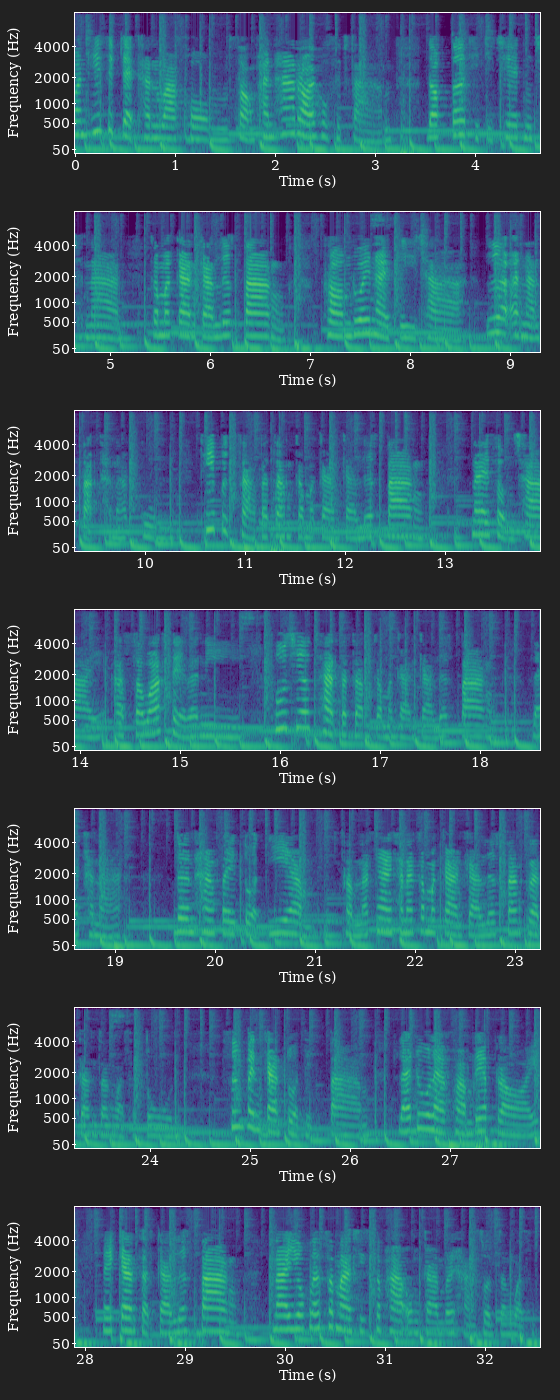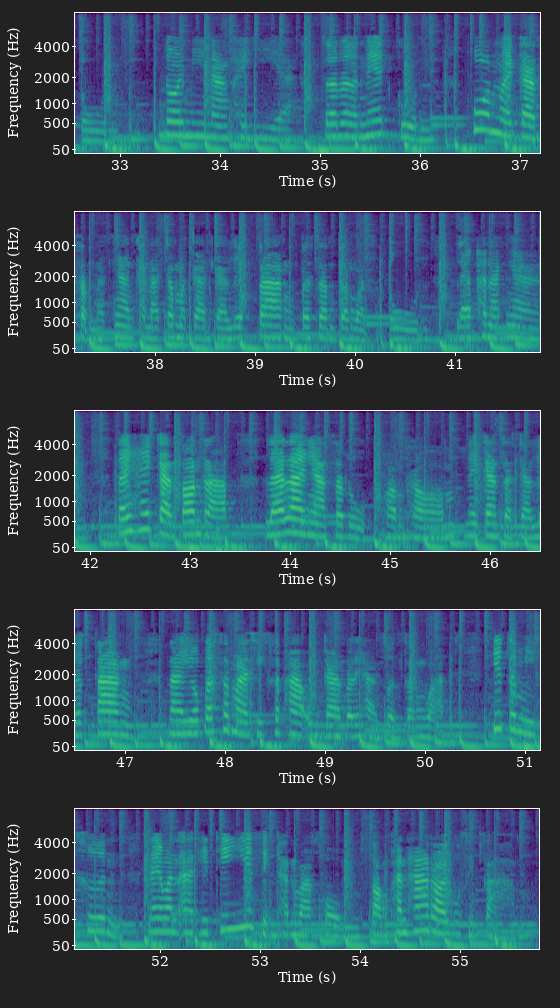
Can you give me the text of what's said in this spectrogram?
วันที่ 17 ธันวาคม 2563 ดรธิติเชษฐ์นุชนาธกรรมการการเลือกตั้ง พร้อมด้วยนายปรีชา เอื้ออนันตธนกุล ที่ปรึกษาประจำกรรมการการเลือกตั้ง นายสมชาย อัศวะเสรณี ผู้เชี่ยวชาญประจำกรรมการการเลือกตั้ง และคณะ เดินทางไปตรวจเยี่ยมสำนักงานคณะกรรมการการเลือกตั้งประจำจังหวัดสตูล ซึ่งเป็นการตรวจติดตาม และดูแลความเรียบร้อย ในการจัดการเลือกตั้ง นายกและสมาชิกสภาองค์การบริหารส่วนจังหวัดสตูล โดยมีนางพเยีย เจริญเนตรกุล ผู้อำนวยการสำนักงานคณะกรรมการการเลือกตั้งประจำจังหวัดสตูล และพนักงาน ได้ให้การต้อนรับ และรายงานสรุปความพร้อม ในการจัดการเลือกตั้ง นายกและสมาชิกสภาองค์การบริหารส่วนจังหวัด ที่จะมีขึ้นในวันอาทิตย์ที่ 20 ธันวาคม 2563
